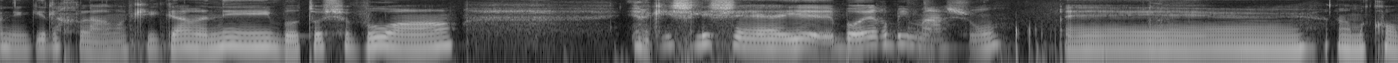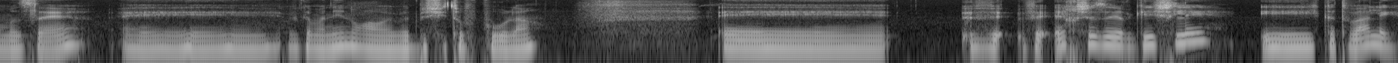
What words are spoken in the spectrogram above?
אני אגיד לך למה, כי גם אני באותו שבוע הרגיש לי שבוער בי משהו, אה, המקום הזה, אה, וגם אני נורא אוהבת בשיתוף פעולה. אה, ואיך שזה הרגיש לי, היא כתבה לי,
